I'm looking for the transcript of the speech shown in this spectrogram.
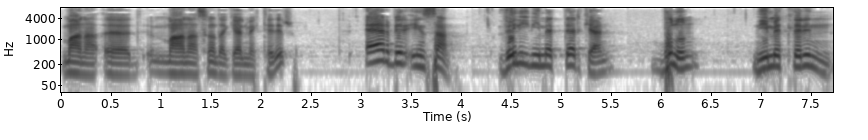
mana, e, manasına da gelmektedir. Eğer bir insan veli nimet derken bunun nimetlerin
